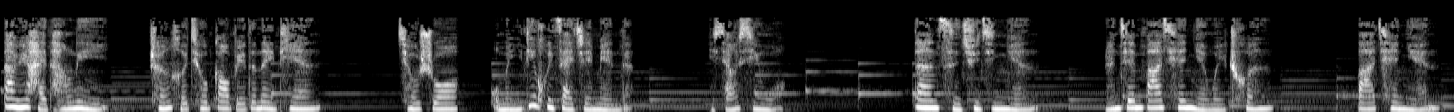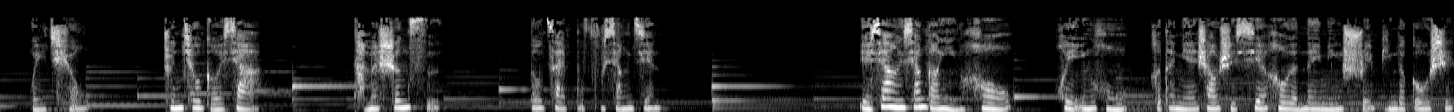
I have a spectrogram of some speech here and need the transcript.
大鱼海棠里，春和秋告别的那天，秋说：“我们一定会再见面的，你相信我。”但此去经年，人间八千年为春，八千年为秋，春秋阁下，他们生死都再不复相见。也像香港影后惠英红和她年少时邂逅的那名水兵的故事。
